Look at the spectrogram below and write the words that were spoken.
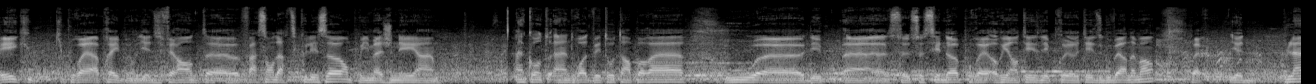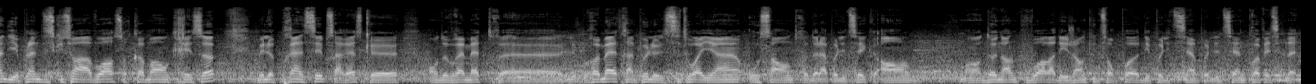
et qui, pourraient après, il y a différentes euh, façons d'articuler ça. On peut imaginer un un, un droit de veto temporaire ou euh, des, euh, ce, ce Sénat pourrait orienter les priorités du gouvernement. Bref, il y a plein, il y a plein de discussions à avoir sur comment on crée ça, mais le principe, ça reste que on devrait mettre, euh, remettre un peu le citoyen au centre de la politique en, en donnant le pouvoir à des gens qui ne sont pas des politiciens, politiciennes professionnels.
